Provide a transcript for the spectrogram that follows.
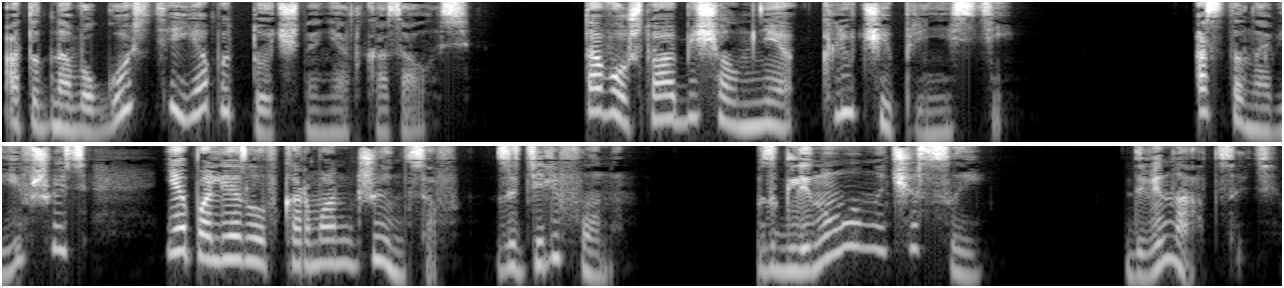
от одного гостя я бы точно не отказалась. Того, что обещал мне ключи принести. Остановившись, я полезла в карман джинсов за телефоном. Взглянула на часы. Двенадцать.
